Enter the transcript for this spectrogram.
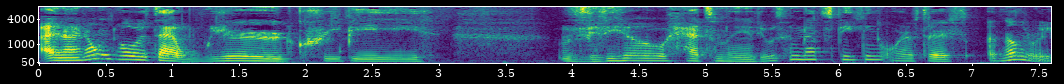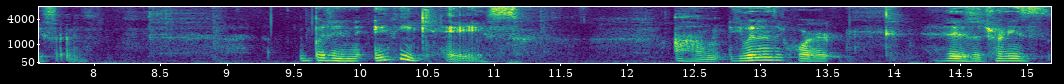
And I don't know if that weird, creepy video had something to do with him not speaking or if there's another reason. But in any case, um, he went into court. His attorneys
